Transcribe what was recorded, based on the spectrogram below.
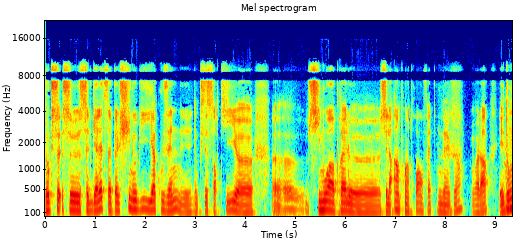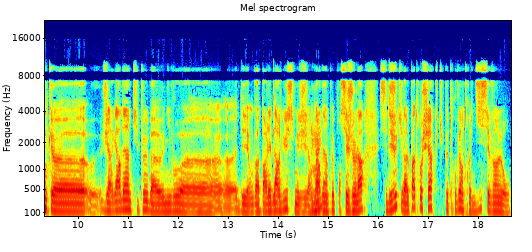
Donc ce, ce- cette galette s'appelle Shinobi Yakuzen et donc c'est sorti euh, euh, six mois après le, c'est la 1.3 en fait. D'accord. Voilà. Et donc euh, j'ai regardé un petit peu bah, au niveau euh, des, on va parler de l'Argus, mais j'ai regardé un peu pour ces jeux-là. C'est des jeux qui valent pas trop cher que tu peux trouver entre 10 et 20 euros.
